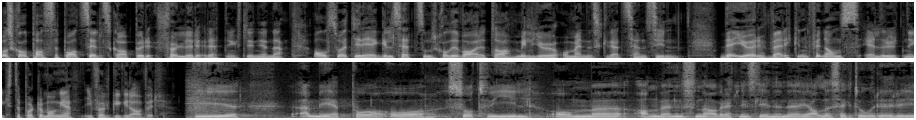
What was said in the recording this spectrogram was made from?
og skal passe på at selskaper følger retningslinjene. Altså et regelsett som skal ivareta miljø- og menneskerettshensyn. Det gjør verken Finans- eller Utenriksdepartementet, ifølge Graver. De er med på å så tvil om eh, anvendelsen av retningslinjene i alle sektorer i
